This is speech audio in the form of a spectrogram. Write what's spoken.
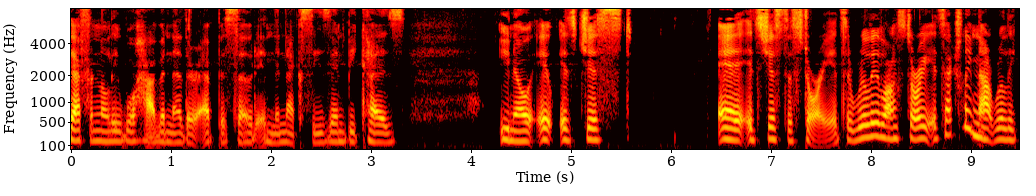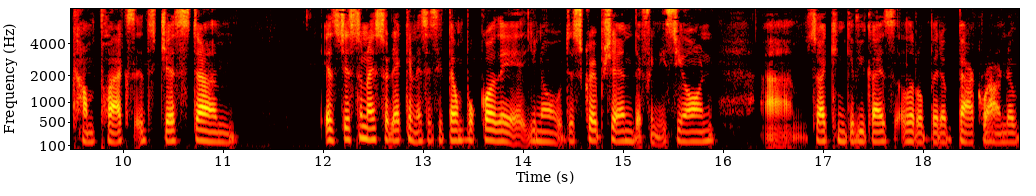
definitely will have another episode in the next season because, you know, it, it's just eh, it's just a story. It's a really long story. It's actually not really complex. It's just um, it's just una historia que necesita un poco de you know description, definición. Um, so I can give you guys a little bit of background of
